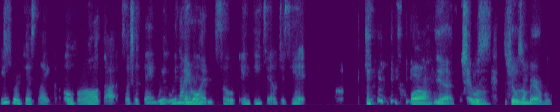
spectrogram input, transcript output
These were just like overall thoughts of the thing. We we're not going so in detail just yet. well, yeah, she was she was unbearable.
